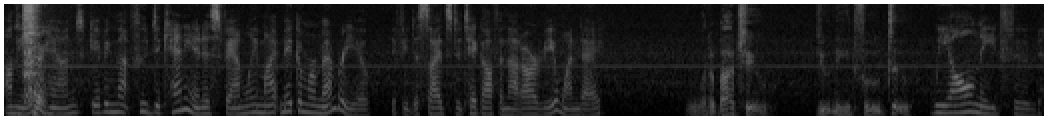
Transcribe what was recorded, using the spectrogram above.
On the other hand, giving that food to Kenny and his family might make him remember you if he decides to take off in that RV one day. What about you? You need food too. We all need food.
